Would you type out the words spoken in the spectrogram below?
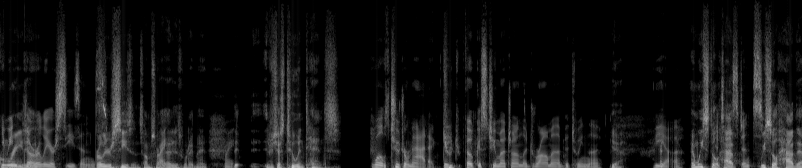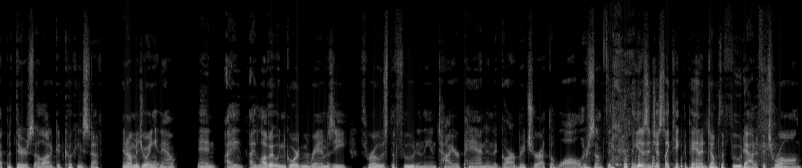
You mean the earlier seasons? earlier seasons. I'm sorry, Right. that is what I meant. Right. It, it was just too intense. Well, it's too dramatic. They Too focus too much on the drama between the Yeah. The uh, And we still have we still have that, but there's a lot of good cooking stuff. And I'm enjoying it now. And I, I love it when Gordon Ramsay throws the food in the entire pan in the garbage or at the wall or something. like he doesn't just like take the pan and dump the food out if it's wrong.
